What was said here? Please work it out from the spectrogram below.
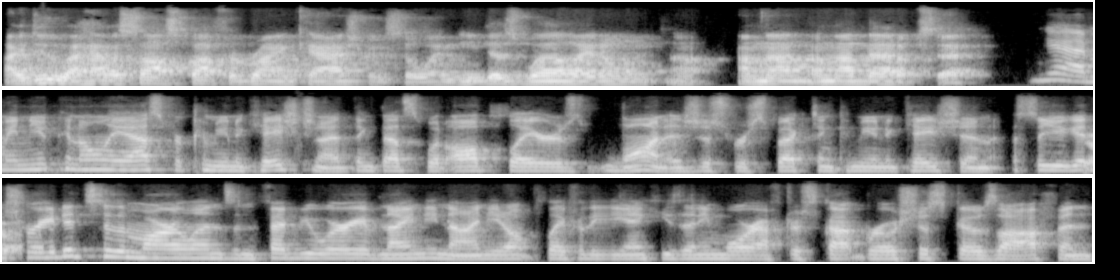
I do. I have a soft spot for Brian Cashman. So when he does well, I don't. Uh, I'm not. I'm not that upset. Yeah, I mean, you can only ask for communication. I think that's what all players want is just respect and communication. So you get yep. traded to the Marlins in February of 99. You don't play for the Yankees anymore after Scott Brosius goes off and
